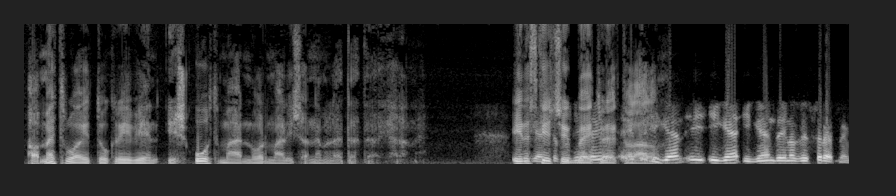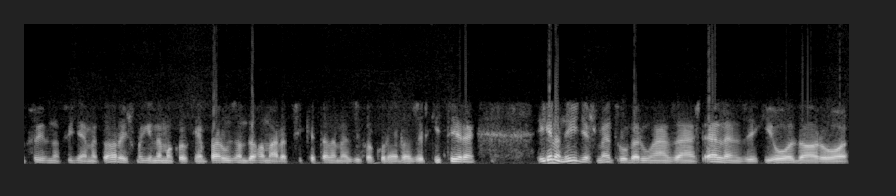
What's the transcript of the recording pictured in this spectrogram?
a metróajtók révén, és ott már normálisan nem lehetett eljárni. Én ezt kétségbejtőnek találom. Igen, igen, igen, de én azért szeretném felhívni a figyelmet arra, és megint nem akarok ilyen párhuzam, de ha már a cikket elemezzük, akkor arra azért kitérek. Én a négyes metró beruházást ellenzéki oldalról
